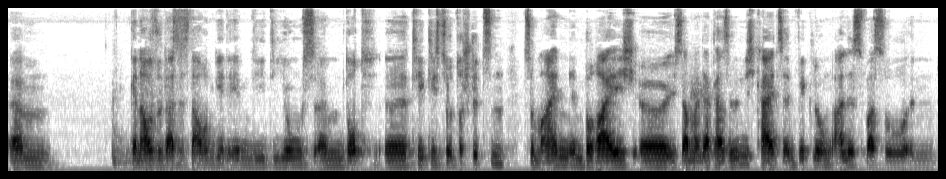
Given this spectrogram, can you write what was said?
Ähm, genauso, dass es darum geht, eben die, die Jungs ähm, dort äh, täglich zu unterstützen. Zum einen im Bereich, äh, ich sag mal, der Persönlichkeitsentwicklung, alles, was so in,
